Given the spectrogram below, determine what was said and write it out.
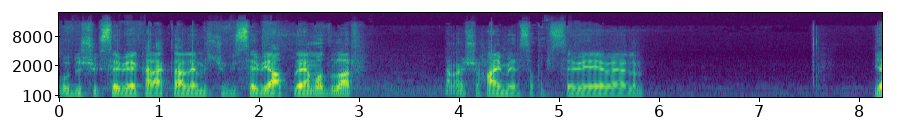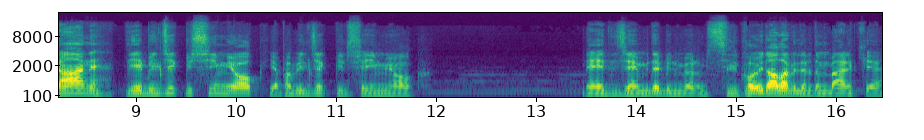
Bu düşük seviye karakterlerimiz çünkü seviye atlayamadılar. Hemen şu Heimer'i satıp seviyeye verelim. Yani diyebilecek bir şeyim yok. Yapabilecek bir şeyim yok. Ne edeceğimi de bilmiyorum. Silko'yu da alabilirdim belki.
